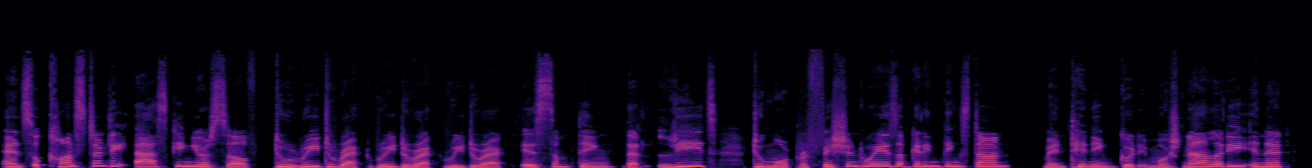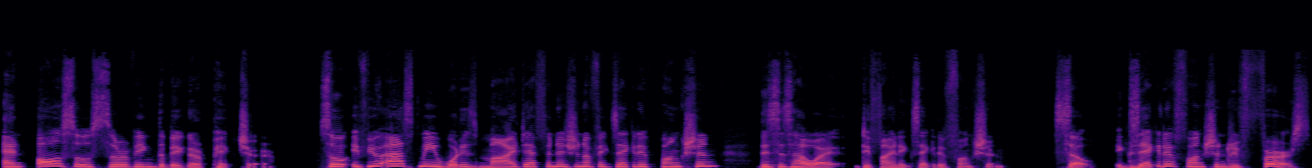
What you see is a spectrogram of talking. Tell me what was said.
And so constantly asking yourself to redirect, redirect, redirect is something that leads to more proficient ways of getting things done, maintaining good emotionality in it, and also serving the bigger picture. So if you ask me what is my definition of executive function, this is how I define executive function. So, executive function refers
